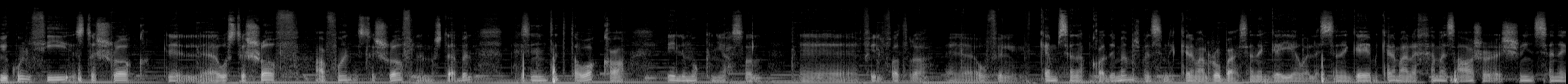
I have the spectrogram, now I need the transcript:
ويكون في استشراق أو استشراف عفوا استشراف للمستقبل بحيث إن أنت تتوقع إيه اللي ممكن يحصل آه، في الفترة أو في الكام سنة القادمة مش بس بنتكلم على الربع سنة الجاية ولا السنة الجاية بنتكلم على خمس عشر عشرين سنة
